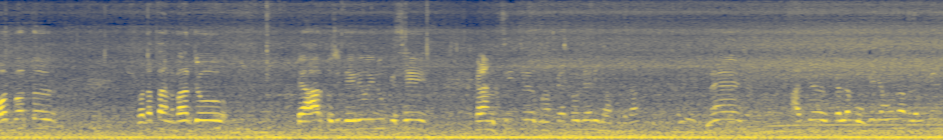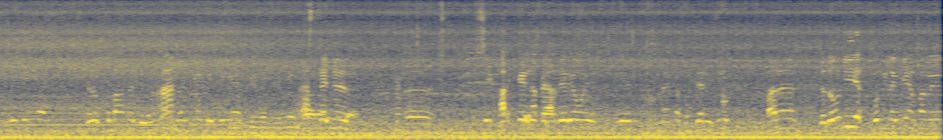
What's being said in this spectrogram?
ਬਹੁਤ ਬਹੁਤ ਤੁਹਾਡਾ ਧੰਨਵਾਦ ਜੋ ਪਿਆਰ ਤੁਸੀਂ ਦੇ ਰਹੇ ਹੋ ਇਹਨੂੰ ਕਿਸੇ ਕਰੰਸੀ ਚ ਮਾਪਿਆਂ ਤੋਂ ਲਿਆ ਨਹੀਂ ਜਾ ਸਕਦਾ। ਮੈਂ ਅੱਜ ਪਹਿਲਾਂ ਮੋਗੇ ਜਾਊਂਗਾ ਬਲੰਕੇ ਮੀਟਿੰਗ ਹੈ ਫਿਰ ਉਸ ਤੋਂ ਬਾਅਦ ਮੈਂ ਜਲੰਧਰ ਬਲੰਕੇ ਮੀਟਿੰਗ ਹੈ। ਰਸਤੇ 'ਚ ਤੁਸੀਂ ਖੜ ਕੇ ਇੰਨਾ ਪਿਆਰ ਦੇ ਰਹੇ ਹੋ ਇਹ ਮੈਂ ਤਾਂ ਸੋਚਿਆ ਨਹੀਂ ਸੀ। ਪਰ ਜਦੋਂ ਦੀ ਇੱਥੋਂ ਦੀ ਲੰਘੇ ਆਪਾਂ ਮੈਂ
